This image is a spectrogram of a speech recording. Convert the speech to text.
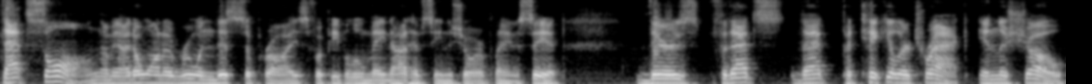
that song, I mean, I don't want to ruin this surprise for people who may not have seen the show or planning to see it. There's for that's that particular track in the show,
